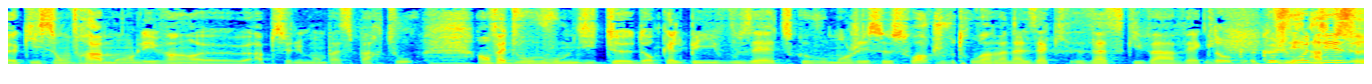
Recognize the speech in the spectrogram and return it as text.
euh, qui sont vraiment les vins euh, absolument passe-partout. En fait, vous, vous me dites dans quel pays vous êtes, ce que vous mangez ce soir, je vous trouve un vin d'Alsace qui va avec. Donc que je vous dise que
